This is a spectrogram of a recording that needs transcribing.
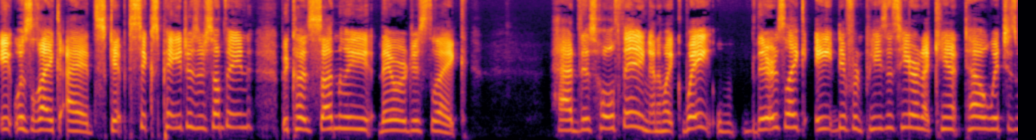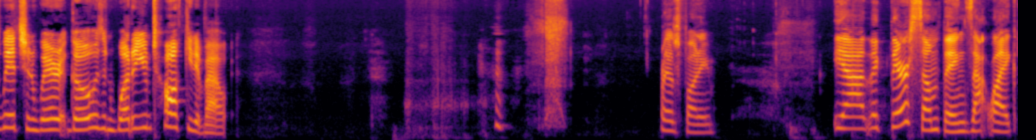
it was like I had skipped six pages or something because suddenly they were just like had this whole thing and I'm like, wait, there's like eight different pieces here and I can't tell which is which and where it goes and what are you talking about? That's funny. Yeah, like there's some things that like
